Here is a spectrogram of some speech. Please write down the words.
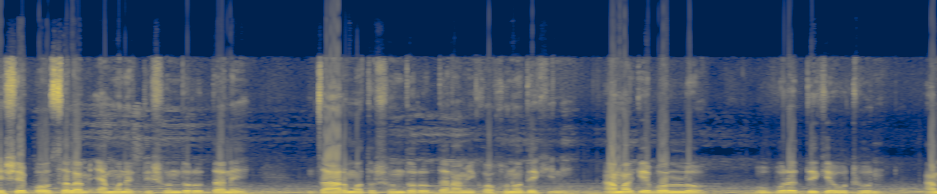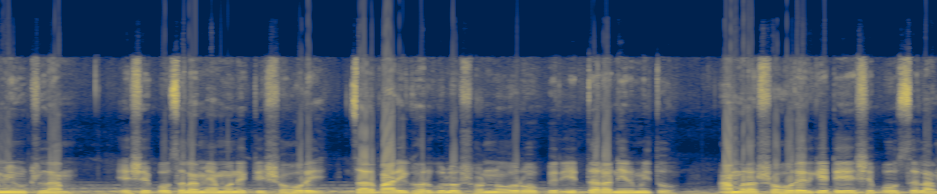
এসে পৌঁছালাম এমন একটি সুন্দর উদ্যানে, যার মতো সুন্দর উদ্যান আমি কখনো দেখিনি। আমাকে বলল, উপরের দিকে উঠুন। আমি উঠলাম, এসে পৌঁছালাম এমন একটি শহরে, যার বাড়িঘরগুলো স্বর্ণ ও রৌপ্যের ইট দ্বারা নির্মিত। আমরা শহরের গেটে এসে পৌঁছলাম।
